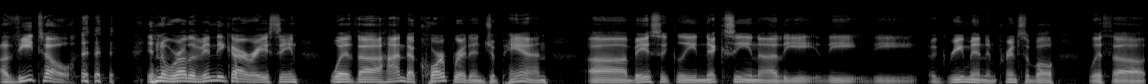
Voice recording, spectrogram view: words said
a veto in the world of IndyCar racing with uh, Honda corporate in Japan uh, basically nixing uh, the the the agreement and principle with uh,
